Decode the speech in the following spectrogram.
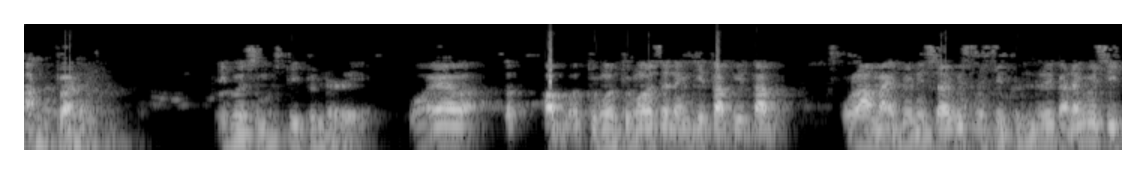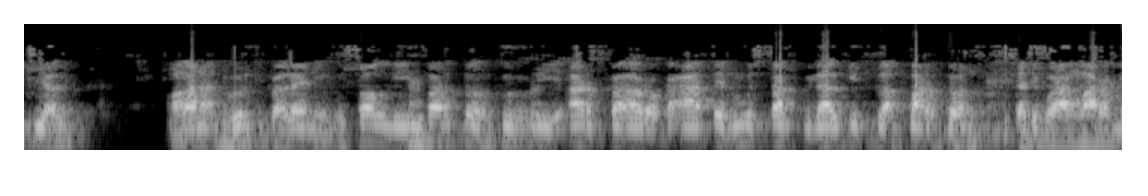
akbar. Iku semesti bener e. Pokoke apa tunggu-tunggu seneng kitab-kitab ulama Indonesia itu mesti bener karena itu ideal. Malah nak dhuwur dibaleni usolli hmm. fardhu dhuhri arba rakaatin mustaqbilal kiblah fardhon. Jadi kurang marem.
